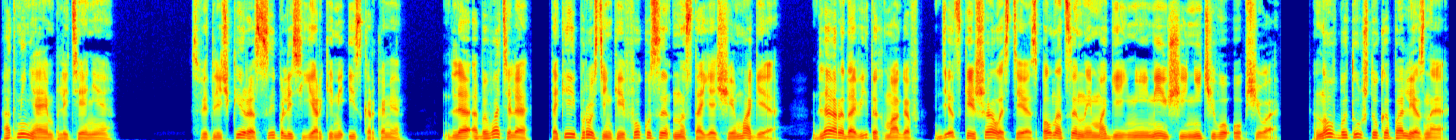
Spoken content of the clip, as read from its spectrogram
отменяем плетение. Светлячки рассыпались яркими искорками. Для обывателя такие простенькие фокусы – настоящая магия. Для родовитых магов – детские шалости с полноценной магией, не имеющей ничего общего. Но в быту штука полезная,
